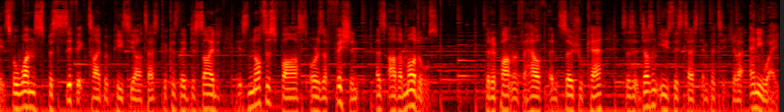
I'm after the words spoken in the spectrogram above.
It's for one specific type of PCR test because they've decided it's not as fast or as efficient as other models. The Department for Health and Social Care says it doesn't use this test in particular anyway.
